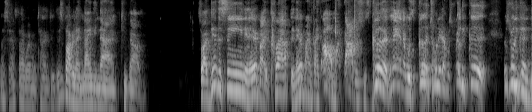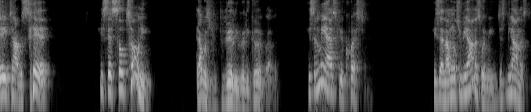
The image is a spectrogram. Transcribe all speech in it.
Let's see, I started working with Tyler. This is probably like 99, 2000. So I did the scene, and everybody clapped, and everybody was like, oh my God, this was good. Man, that was good, Tony. That was really good. It was really good. And Dave Talbert said, he said, so Tony, that was really, really good, brother. He said, let me ask you a question. He said, I want you to be honest with me. Just be honest.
